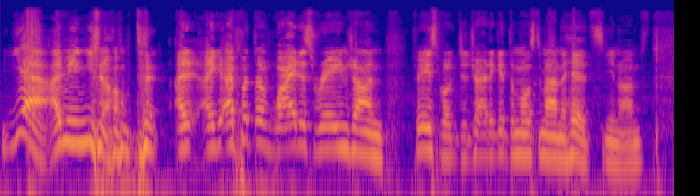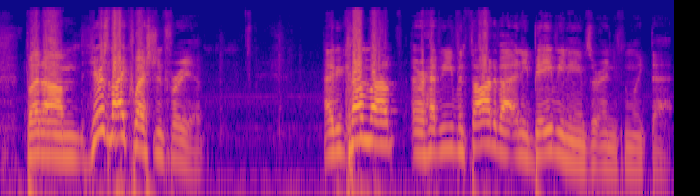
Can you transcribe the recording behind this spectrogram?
Yeah, I mean, you know, I, I I put the widest range on Facebook to try to get the most amount of hits. You know, I'm, but um, here's my question for you: Have you come up, or have you even thought about any baby names or anything like that?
